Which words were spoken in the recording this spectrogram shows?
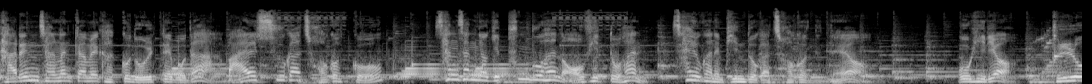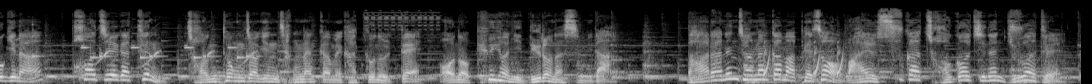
다른 장난감을 갖고 놀 때보다 말 수가 적었고 상상력이 풍부한 어휘 또한 사용하는 빈도가 적었는데요. 오히려 블록이나 퍼즐 같은 전통적인 장난감을 갖고 놀 때 언어 표현이 늘어났습니다. 말하는 장난감 앞에서 말 수가 적어지는 유아들.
